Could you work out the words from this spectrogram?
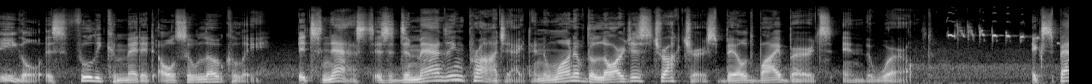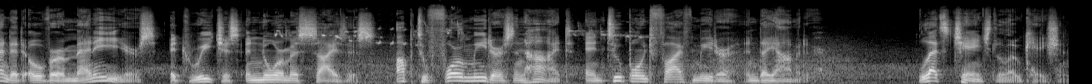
eagle is fully committed also locally. Its nest is a demanding project and one of the largest structures built by birds in the world. Expanded over many years, it reaches enormous sizes, up to 4 meters in height and 2.5 meter in diameter. Let's change the location.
